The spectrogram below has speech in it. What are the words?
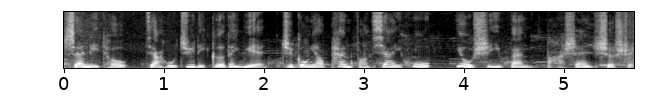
山里头家户距离隔得远，职工要探访下一户，又是一番跋山涉水。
